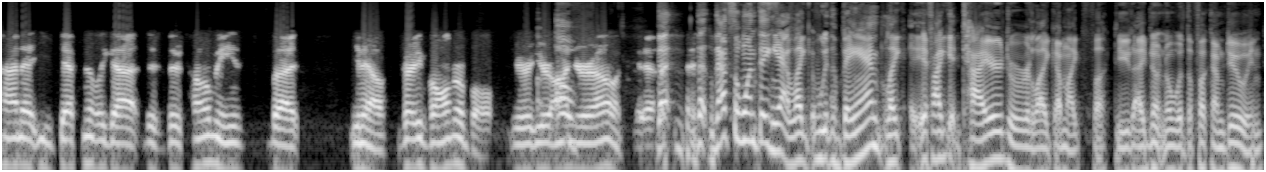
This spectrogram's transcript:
kind of, you've definitely got, there's, there's homies, but you know, very vulnerable. You're, you're on Oh. your own. you know? that, that that's the one thing yeah like with a band like if i get tired or like i'm like fuck dude i don't know what the fuck i'm doing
